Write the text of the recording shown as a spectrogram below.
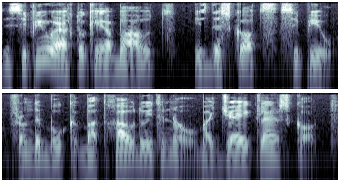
The CPU we are talking about is the Scott's CPU from the book But How Do It Know by J. Clark Scott.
